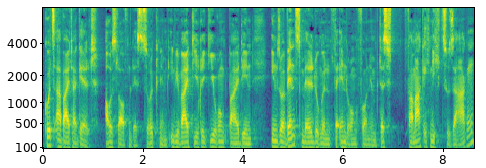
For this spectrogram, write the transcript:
Kurzarbeitergeld auslaufen lässt, zurücknimmt, inwieweit die Regierung bei den Insolvenzmeldungen Veränderungen vornimmt, das vermag ich nicht zu sagen.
